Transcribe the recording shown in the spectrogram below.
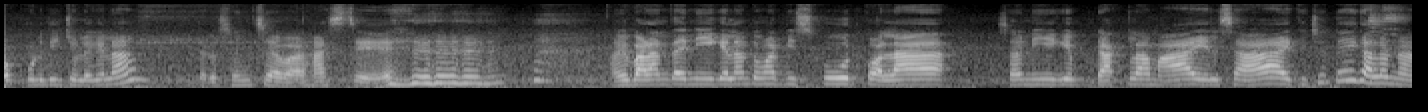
অফ করে দিয়ে চলে গেলাম। দেখো শুনছে আবার, হাসছে। আমি বারান্দায় নিয়ে গেলাম তোমার বিস্কুট, কলা, সব নিয়ে গিয়ে ডাকলাম, আয় এলসা, আয়। কিছুতেই গেল না।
